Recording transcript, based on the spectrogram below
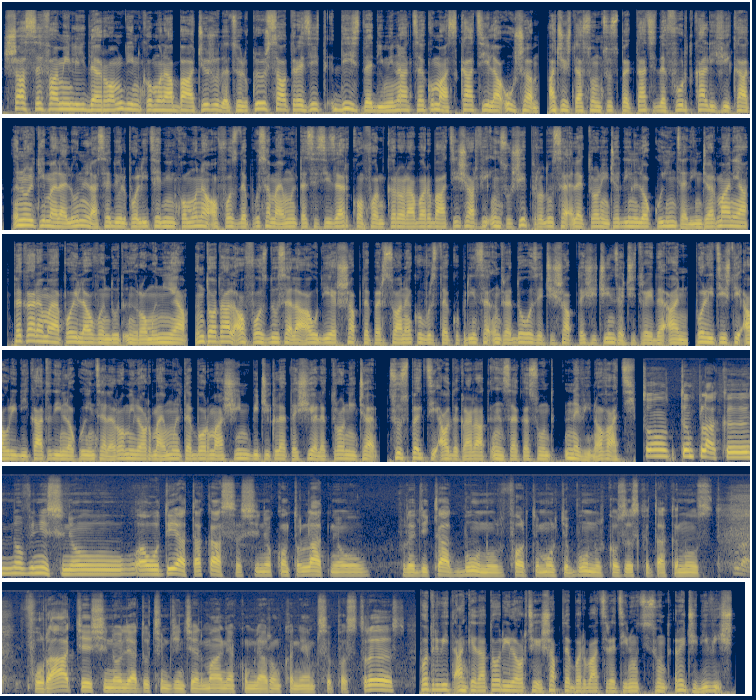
Șase familii de rom din comuna Baciu, județul Cluj, s-au trezit dis de dimineață cu mascații la ușă. Aceștia sunt suspectați de furt calificat. În ultimele luni, la sediul poliției din comună au fost depuse mai multe sesizări, conform cărora bărbații și-ar fi însușit produse electronice din locuințe din Germania, pe care mai apoi le-au vândut în România. În total au fost duse la audier șapte persoane cu vârste cuprinse între 27 și 53 de ani. Polițiștii au ridicat din locuințele romilor mai multe bormașini, biciclete și electronice. Suspecții au declarat însă că sunt nevinovați. S-a întâmplat că ne-au venit și ne-au audiat acasă și ne-au controlat, ne-au ridicat bunuri, foarte multe bunuri, că au zis că dacă nu furate și noi le aducem din Germania, cum le aruncăm să pe străzi. Potrivit anchetatorilor, cei șapte bărbați reținuți sunt recidiviști.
